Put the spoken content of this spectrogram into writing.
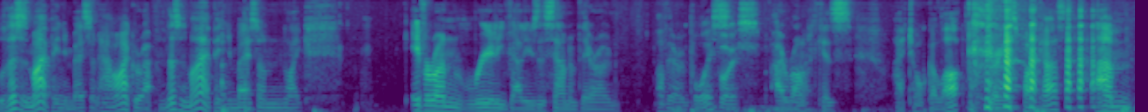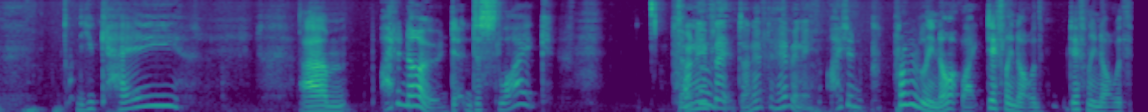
well, this is my opinion based on how I grew up, and this is my opinion based on, like, everyone really values the sound of their own of their own voice. Voice. Ironic as I talk a lot during this podcast. Um, the UK, um, I don't know, d- dislike. Don't have to don't have to have any. I didn't probably not like definitely not with definitely not with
